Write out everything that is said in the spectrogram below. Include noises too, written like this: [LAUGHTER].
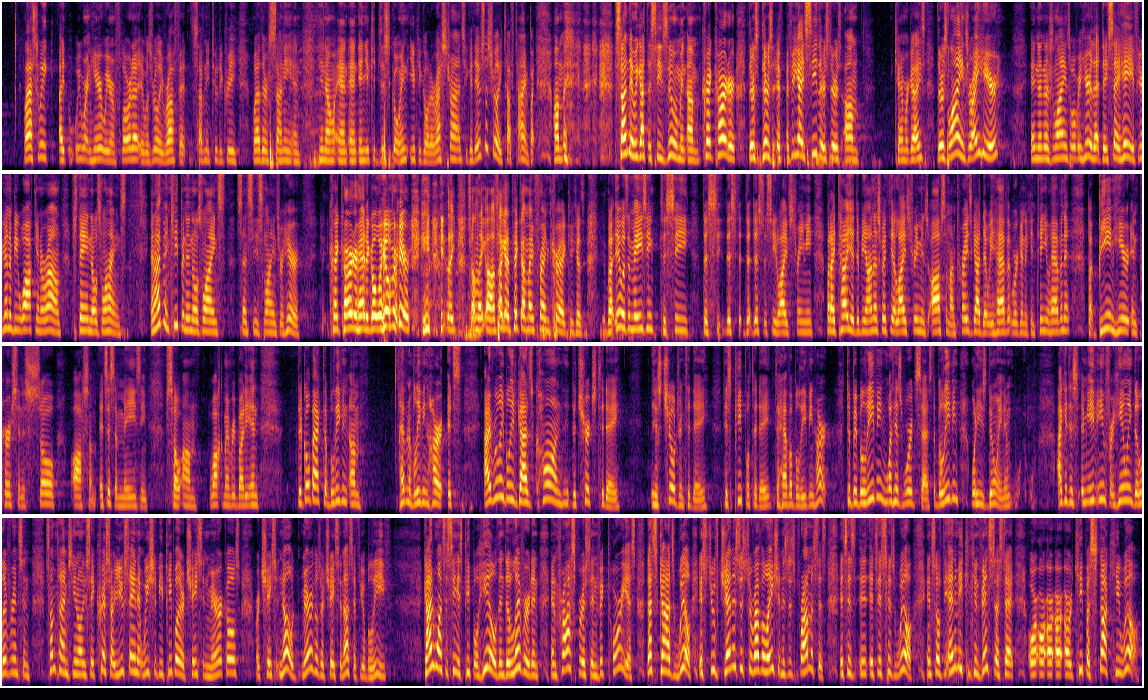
last week, I, we weren't here. We were in Florida. It was really rough at 72 degree weather, sunny, and you know, and, and, and you could just go in. You could go to restaurants. You could. It was just really tough time. But um, [LAUGHS] Sunday we got to see Zoom and um, Craig Carter. There's there's if, if you guys see there's there's um, camera guys. There's lines right here and then there's lines over here that they say, hey, if you're going to be walking around, stay in those lines. And I've been keeping in those lines since these lines were here. Craig Carter had to go way [LAUGHS] over here. He, he's like, so I'm like, oh, so I got to pick on my friend Craig because, but it was amazing to see, to see this, this to see live streaming. But I tell you, to be honest with you, live streaming is awesome. I'm praise God that we have it. We're going to continue having it. But being here in person is so awesome. It's just amazing. So, um, welcome everybody. And to go back to believing, um, having a believing heart, it's, I really believe God's calling the church today, his children today, his people today, to have a believing heart, to be believing what his word says, to believing what he's doing. And I could just, I mean, even for healing, deliverance, and sometimes, you know, you say, Kris, are you saying that we should be people that are chasing miracles or chasing? No, miracles are chasing us if you believe. God wants to see his people healed and delivered and, and prosperous and victorious. That's God's will. It's through Genesis to Revelation, it's his promises, it's his, it's, it's his will. And so if the enemy can convince us that or, or, or, or keep us stuck, he will.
